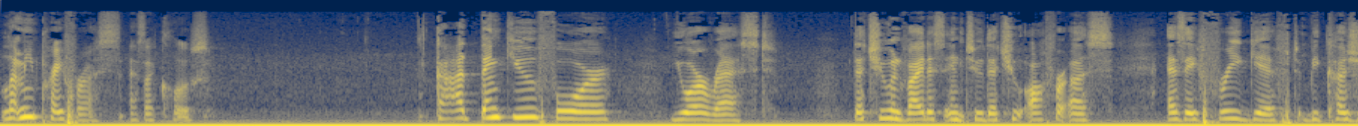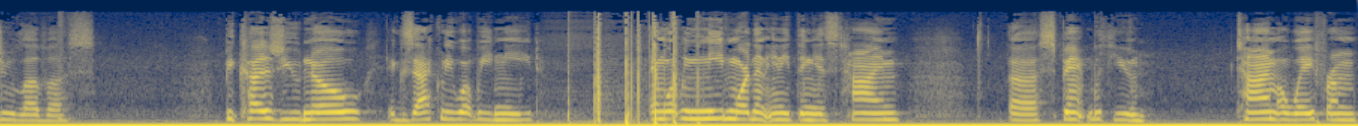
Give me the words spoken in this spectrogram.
let me pray for us as I close. God, thank you for your rest that you invite us into, that you offer us as a free gift because you love us because you know exactly what we need. And what we need more than anything is time uh, spent with you, time away from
